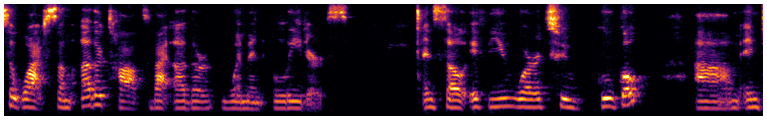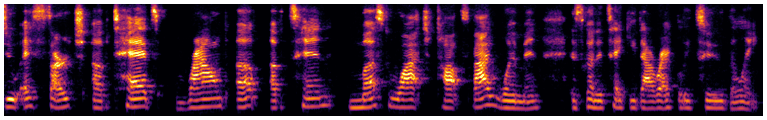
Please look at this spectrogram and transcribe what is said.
to watch some other talks by other women leaders. And so if you were to Google um, and do a search of TED's roundup of 10 must watch talks by women, it's going to take you directly to the link.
